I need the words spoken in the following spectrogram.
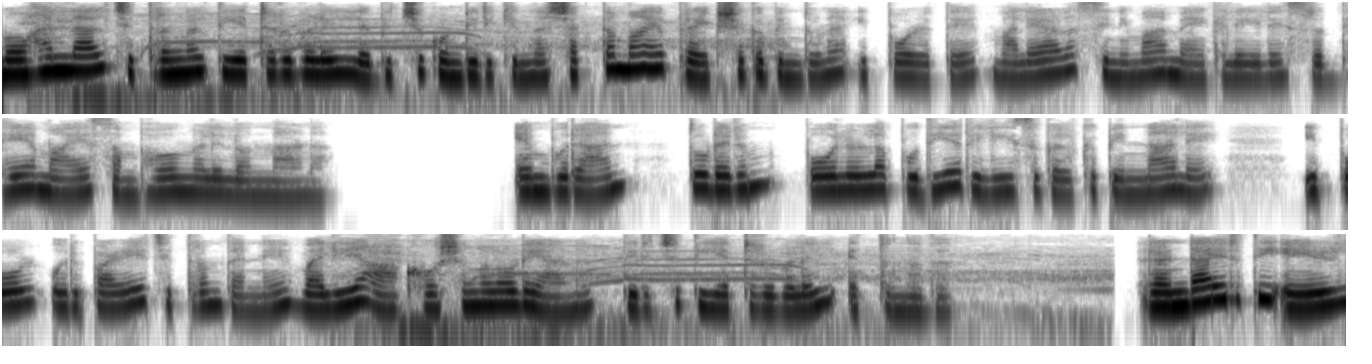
മോഹൻലാൽ ചിത്രങ്ങൾ തിയേറ്ററുകളിൽ ലഭിച്ചുകൊണ്ടിരിക്കുന്ന ശക്തമായ പ്രേക്ഷക പിന്തുണ ഇപ്പോഴത്തെ മലയാള സിനിമാ മേഖലയിലെ ശ്രദ്ധേയമായ സംഭവങ്ങളിലൊന്നാണ്. എമ്പുരാൻ തുടരും പോലുള്ള പുതിയ റിലീസുകൾക്ക് പിന്നാലെ ഇപ്പോൾ ഒരു പഴയ ചിത്രം തന്നെ വലിയ ആഘോഷങ്ങളോടെയാണ് തിരിച്ച് തിയേറ്ററുകളിൽ എത്തുന്നത്. രണ്ടായിരത്തി ഏഴിൽ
